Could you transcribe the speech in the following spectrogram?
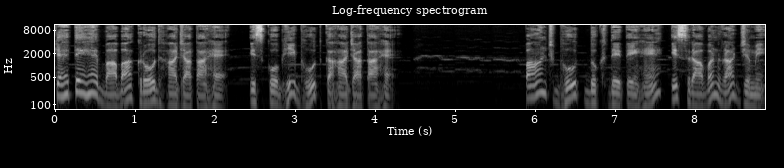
कहते हैं, बाबा क्रोध आ जाता है, इसको भी भूत कहा जाता है। पाँच भूत दुख देते हैं, इस रावण राज्य में।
